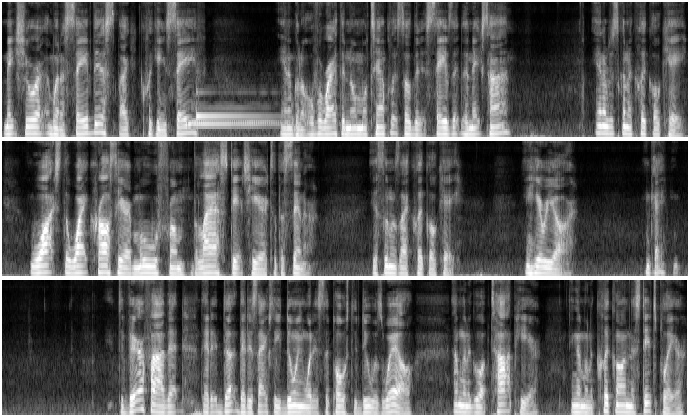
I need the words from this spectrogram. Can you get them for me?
make sure I'm going to save this by clicking save and I'm going to overwrite the normal template so that it saves it the next time and I'm just going to click OK. Watch the white crosshair move from the last stitch here to the center as soon as I click OK. And here we are. Okay. To verify that that it do, that it's actually doing what it's supposed to do as well, I'm going to go up top here and I'm going to click on the stitch player.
